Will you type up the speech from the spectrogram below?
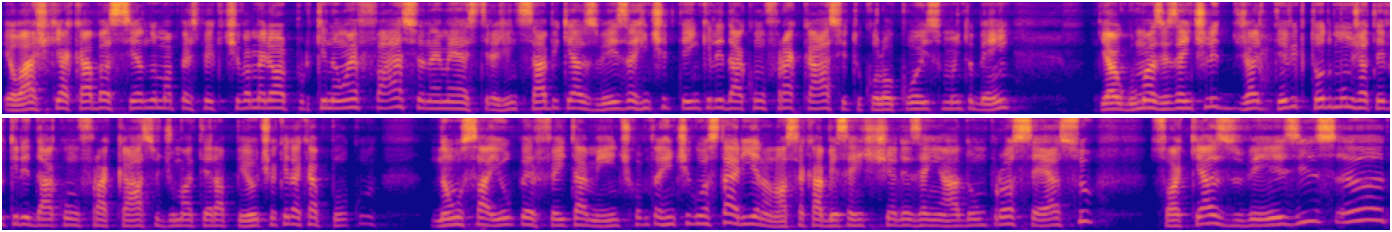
eu acho que acaba sendo uma perspectiva melhor, porque não é fácil, né, mestre? A gente sabe que às vezes a gente tem que lidar com fracasso, e tu colocou isso muito bem, que algumas vezes a gente já teve que todo mundo já teve que lidar com o fracasso de uma terapêutica que daqui a pouco não saiu perfeitamente como a gente gostaria. Na nossa cabeça a gente tinha desenhado um processo, só que às vezes uh,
